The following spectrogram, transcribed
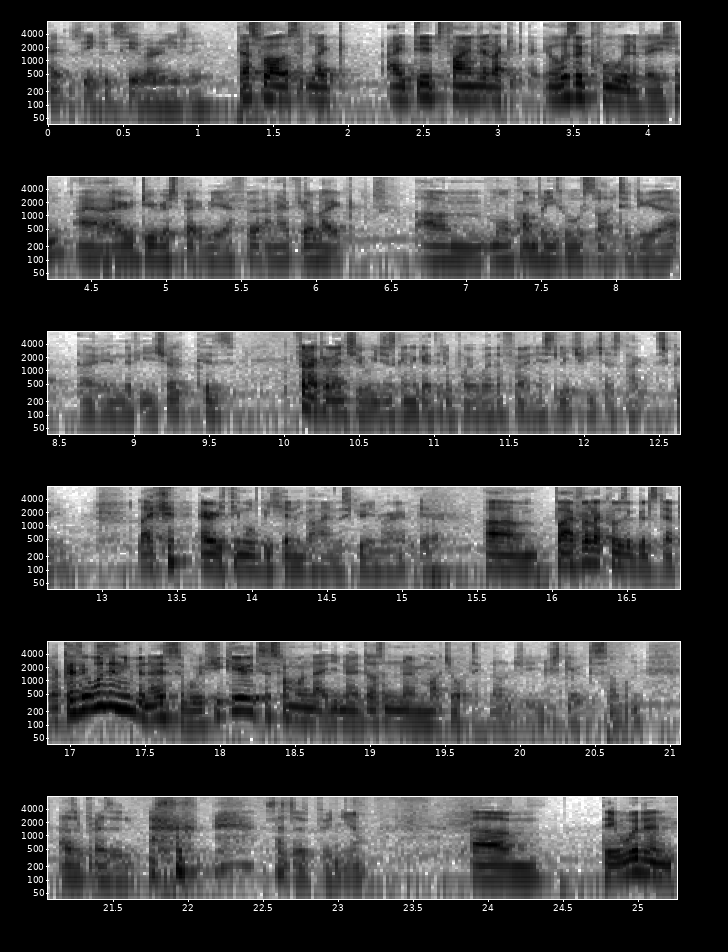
So you could see it very easily. that's why I was like I did find it like it was a cool innovation. I, I do respect the effort, and I feel like um, more companies will start to do that uh, in the future because I feel like eventually we're just gonna get to the point where the phone is literally just like the screen, like everything will be hidden behind the screen, right? Yeah. Um, but I feel like it was a good step because it wasn't even noticeable. If you gave it to someone that you know doesn't know much about technology, you just give it to someone as a present, such as Punya. Um, they wouldn't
